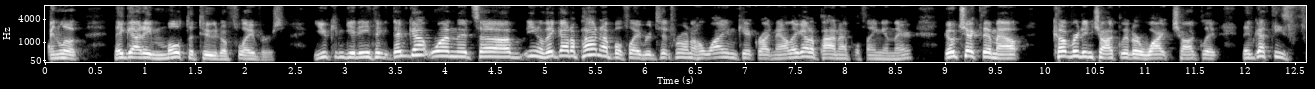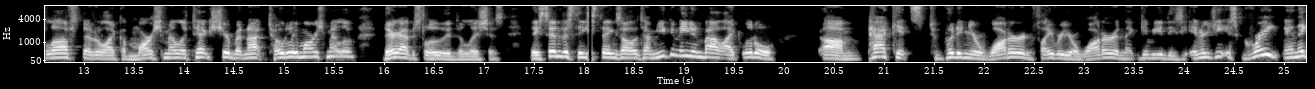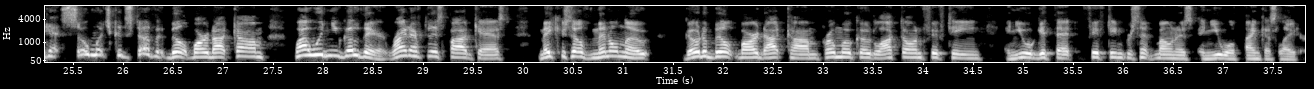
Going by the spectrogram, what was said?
And look, they got a multitude of flavors. You can get anything. They've got one that's uh, you know, they got a pineapple flavored since we're on a Hawaiian kick right now. They got a pineapple thing in there. Go check them out. Covered in chocolate or white chocolate. They've got these fluffs that are like a marshmallow texture, but not totally marshmallow. They're absolutely delicious. They send us these things all the time. You can even buy like little um, packets to put in your water and flavor your water and that give you these energy. It's great, man. They got so much good stuff at builtbar.com. Why wouldn't you go there right after this podcast? Make yourself mental note. Go to builtbar.com, promo code locked on 15, and you will get that 15% bonus and you will thank us later.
